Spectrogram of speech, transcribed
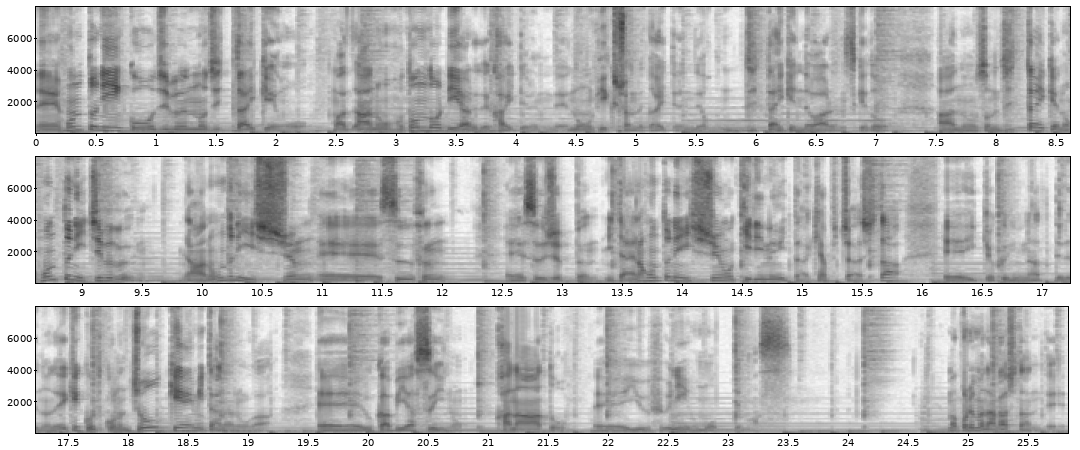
えー本当にこう自分の実体験を、まあ、あのほとんどリアルで書いてるんでノンフィクションで書いてるんで実体験ではあるんですけどあのその実体験の本当に一部分あの本当に一瞬、えー数分えー数十分みたいな本当に一瞬を切り抜いたキャプチャーした、えー一曲になってるので結構この情景みたいなのが、えー浮かびやすいのかなというふうに思ってます。まあ、これも流したんで、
